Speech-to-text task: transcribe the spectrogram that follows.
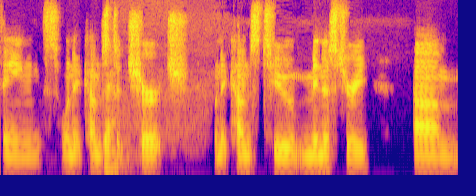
things when it comes yeah. to church when it comes to ministry. Um,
